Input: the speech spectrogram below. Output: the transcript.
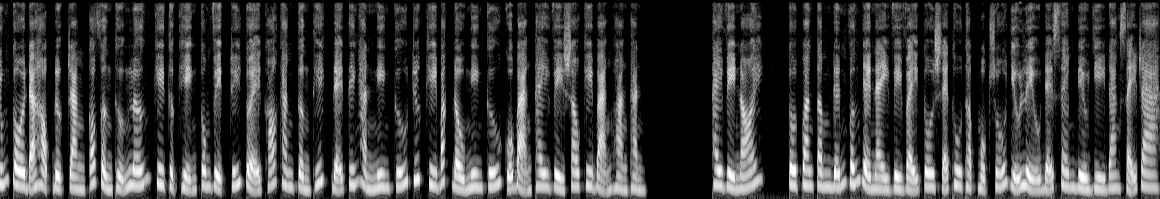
Chúng tôi đã học được rằng có phần thưởng lớn khi thực hiện công việc trí tuệ khó khăn cần thiết để tiến hành nghiên cứu trước khi bắt đầu nghiên cứu của bạn thay vì sau khi bạn hoàn thành. Thay vì nói, tôi quan tâm đến vấn đề này vì vậy tôi sẽ thu thập một số dữ liệu để xem điều gì đang xảy ra,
